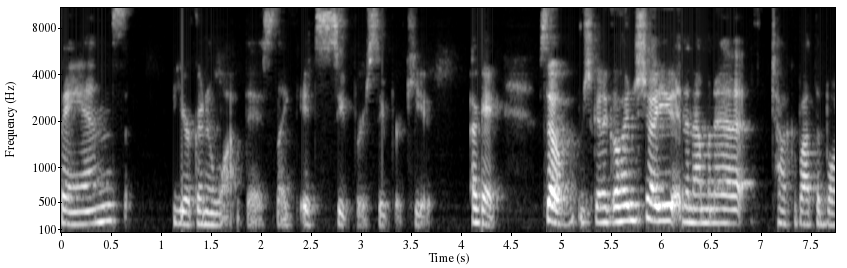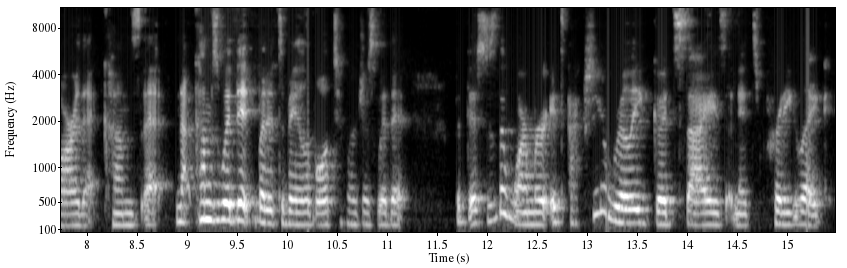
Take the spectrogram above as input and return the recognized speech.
fans, you're gonna want this. Like it's super, super cute. Okay, so I'm just gonna go ahead and show you, and then I'm gonna talk about the bar that comes that not comes with it, but it's available to purchase with it. But this is the warmer. It's actually a really good size, and it's pretty like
